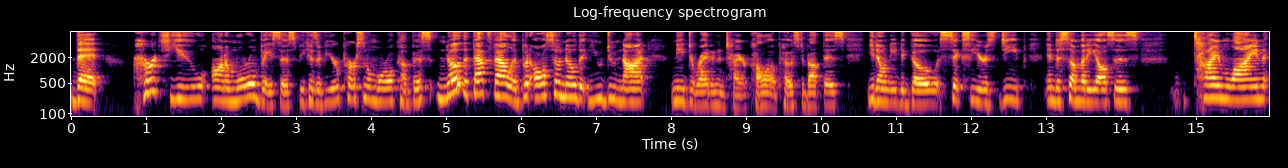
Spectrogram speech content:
that hurts you on a moral basis because of your personal moral compass, know that that's valid, but also know that you do not need to write an entire call out post about this. You don't need to go six years deep into somebody else's timeline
